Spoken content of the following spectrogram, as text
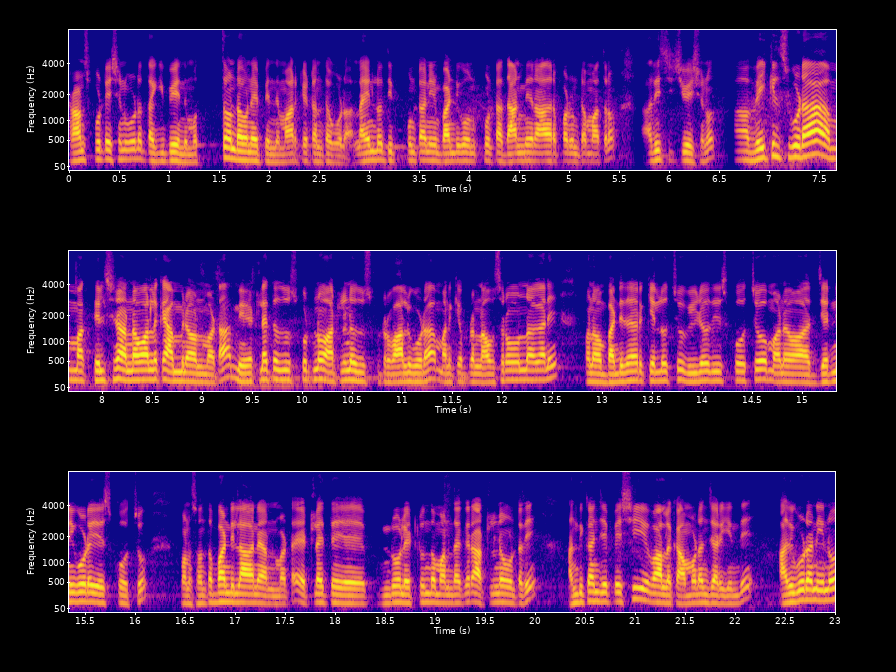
ట్రాన్స్పోర్టేషన్ కూడా తగ్గిపోయింది. మొత్తం డౌన్ అయిపోయింది మార్కెట్ అంతా కూడా. లైన్లో తిప్పుకుంటా నేను బండి కొనుక్కుంటా దాని మీద ఆధారపడి ఉంటే మాత్రం అది సిచ్యువేషన్ వెహికల్స్ కూడా మాకు తెలిసిన అన్న వాళ్ళకే అమ్మినాం అనమాట మేము ఎట్లయితే చూసుకుంటున్నాం అట్లనే చూసుకుంటారు. వాళ్ళు కూడా మనకి ఎప్పుడన్నా అవసరం ఉన్నా కానీ మనం బండి దగ్గరికి వెళ్ళొచ్చు వీడియో తీసుకోవచ్చు మన జర్నీ కూడా చేసుకోవచ్చు. మన సొంత బండి లాగానే అనమాట ఎట్లయితే ఇన్ని రోజులు ఎట్లుందో మన దగ్గర అట్లనే ఉంటుంది. అందుకని చెప్పేసి వాళ్ళకి అమ్మడం జరిగింది. అది కూడా నేను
